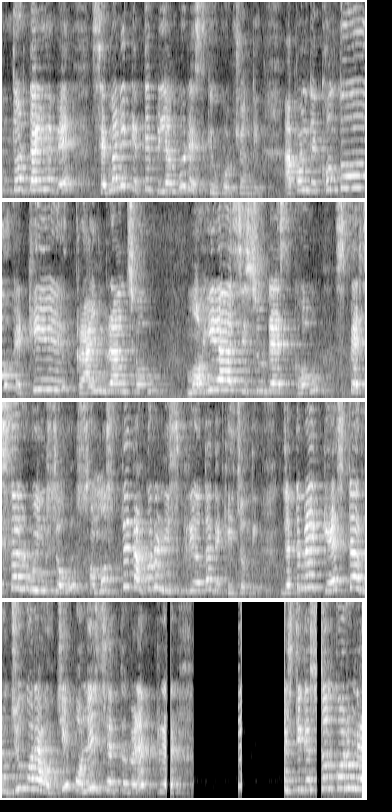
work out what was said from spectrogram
উত্তরদায়ী হবে সেমানে কেতে পিলাঙ্কু রেস্কিউ করছেন আপন দেখন্তু এটি ক্রাইম ব্রাঞ্চ হউ মহিলা শিশু ডেস্ক হো স্পেশাল উইংস হো সমস্ত তাঁর নিষ্ক্রিয়তা দেখাইছেন যেতবে কেসটা রুজু করা হচ্ছে পুলিশ সেতবে ইনভেস্টিগেশন করু না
